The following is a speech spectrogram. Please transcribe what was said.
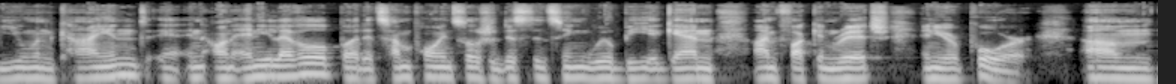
humankind in, on any level but at some point social distancing will be again i'm fucking rich and you're poor. Um,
